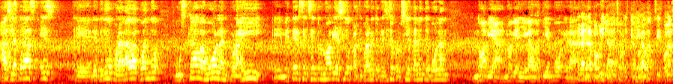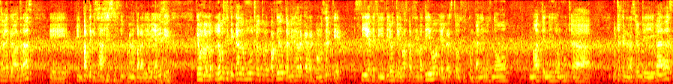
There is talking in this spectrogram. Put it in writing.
hacia atrás es eh, detenido por Alaba cuando buscaba Bolan por ahí. Eh, meterse el centro no había sido particularmente preciso pero ciertamente Bolan no había no había llegado a tiempo. Era era, Paulinho de hecho el que llegaba. Sí Bolan se había quedado atrás. Eh, en parte quizás eso fue el problema para Diaby ahí que, que bueno lo, hemos criticado mucho en todo el partido. También habrá que reconocer que sí es definitivamente el más participativo. El resto de sus compañeros no no ha tenido mucha mucha generación de llegadas,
